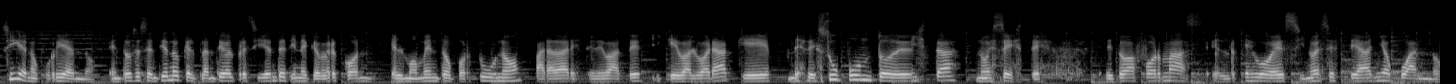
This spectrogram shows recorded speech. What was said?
siguen ocurriendo. Entonces entiendo que el planteo del presidente tiene que ver con el momento oportuno para dar este debate y que evaluará que desde su punto de vista no es este. De todas formas, el riesgo es si no es este año, ¿cuándo?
